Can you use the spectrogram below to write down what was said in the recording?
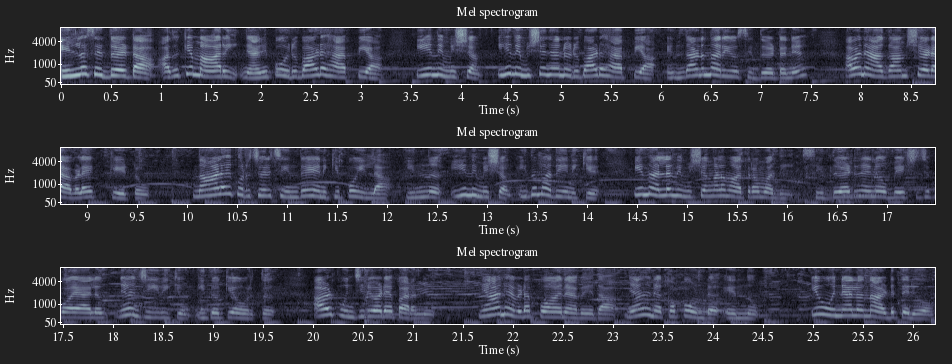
ഇല്ല സിദ്ധു ഏട്ടാ അതൊക്കെ മാറി. ഞാനിപ്പോ ഒരുപാട് ഹാപ്പിയാ. ഈ നിമിഷം ഈ നിമിഷം ഞാൻ ഒരുപാട് ഹാപ്പിയാ. എന്താണെന്ന് അറിയോ സിദ്ധു ഏട്ടന്? അവൻ ആകാംക്ഷയോടെ അവളെ കേട്ടു. നാളെ കുറിച്ചൊരു ചിന്ത എനിക്കിപ്പോ ഇല്ല. ഇന്ന് ഈ നിമിഷം ഇത് മതി എനിക്ക്. ഈ നല്ല നിമിഷങ്ങൾ മാത്രം മതി. സിദ്ധുവേട്ടൻ എന്നെ ഉപേക്ഷിച്ചു പോയാലും ഞാൻ ജീവിക്കും ഇതൊക്കെ ഓർത്ത് അവൾ പുഞ്ചിരിയോടെ പറഞ്ഞു. ഞാൻ എവിടെ പോകാനാ വേദ? ഞാൻ നിനക്കൊപ്പം ഉണ്ട് എന്നും. ഈ ഊഞ്ഞാലൊന്ന് അടുത്തരുവോ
